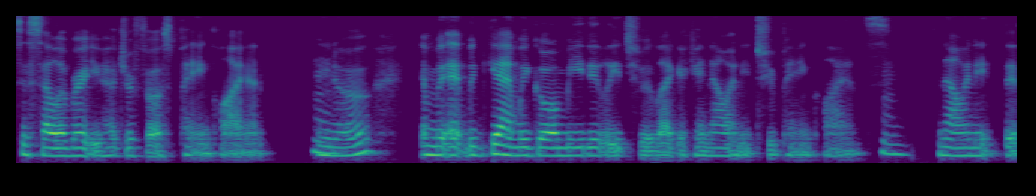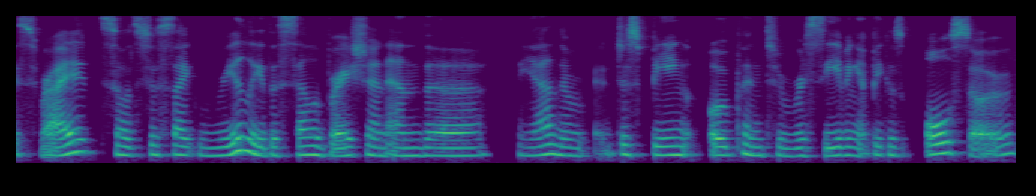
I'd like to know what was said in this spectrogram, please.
to celebrate you had your first paying client mm. you know and we, again we go immediately to like okay now i need two paying clients mm. now i need this right so it's just like really the celebration and the yeah and the just being open to receiving it because also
